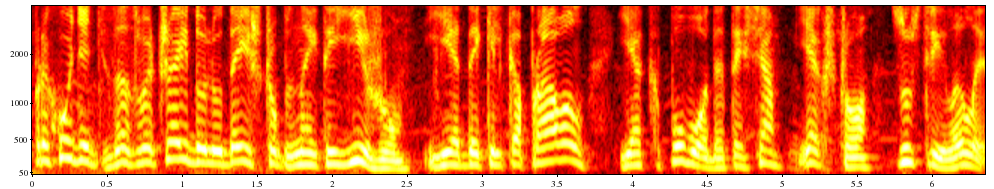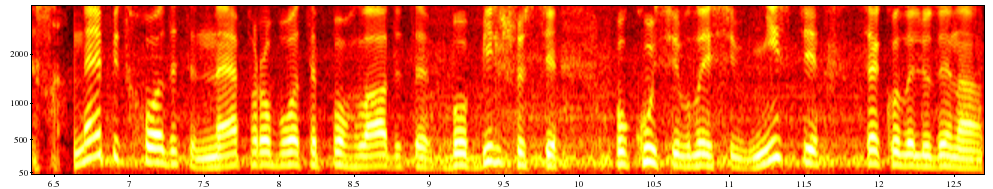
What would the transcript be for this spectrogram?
Приходять зазвичай до людей, щоб знайти їжу. Є декілька правил, як поводитися, якщо зустріли лиса. Не підходити, не пробувати погладити, бо більшості покусів лисів в місті це коли людина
